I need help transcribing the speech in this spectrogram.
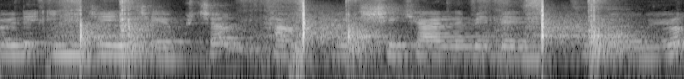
Böyle ince ince yapacağım. Tam böyle şekerleme lezzetinde oluyor.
